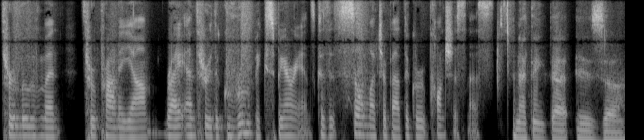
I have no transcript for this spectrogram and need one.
through movement, through pranayam, right? And through the group experience, because it's so much about the group consciousness. And I think that is uh,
